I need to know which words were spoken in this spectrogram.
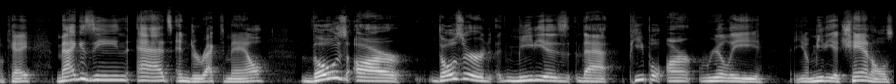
Okay. Magazine ads and direct mail, those are those are medias that people aren't really you know media channels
